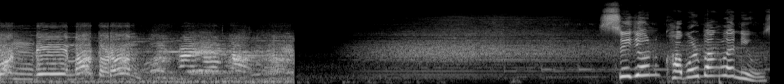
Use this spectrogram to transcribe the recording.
বন্দে মাতরম। সৃজন খবর বাংলা নিউজ।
